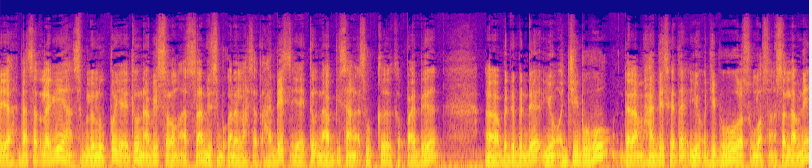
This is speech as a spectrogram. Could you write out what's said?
ayah. Dan satu lagi yang sebelum lupa iaitu Nabi sallallahu alaihi wasallam disebutkan dalam satu hadis iaitu Nabi sangat suka kepada uh, benda-benda yu'jibuhu. Dalam hadis kata yu'jibuhu Rasulullah sallallahu alaihi wasallam ni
